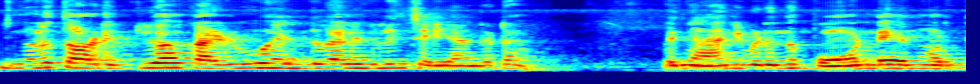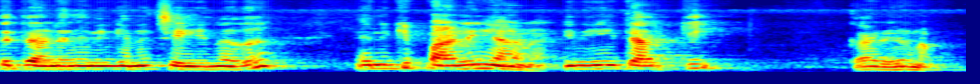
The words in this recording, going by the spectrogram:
നിങ്ങൾ തുടയ്ക്കുകയോ കഴുകുകയോ എന്ത് വേണമെങ്കിലും ചെയ്യാം കേട്ടോ. ഇപ്പം ഞാൻ ഇവിടുന്ന് പോണ്ടേ എന്ന് ഓർത്തിട്ടാണ് ഞാൻ ഇങ്ങനെ ചെയ്യുന്നത്. എനിക്ക് പണിയാണ്. ഇനി ഈ ടർക്കി കഴുകണം.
